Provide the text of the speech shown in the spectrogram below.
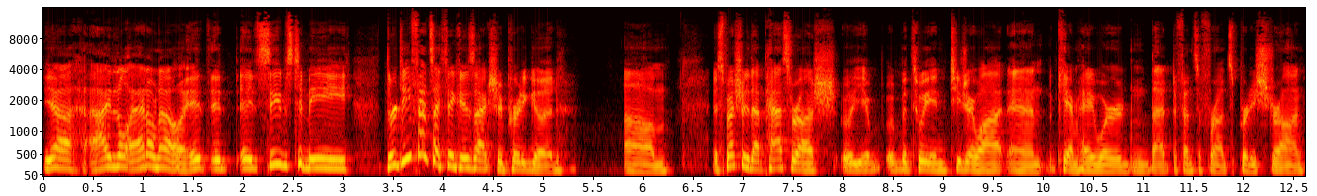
yeah, I don't, I don't know. It, it, it seems to me their defense, I think, is actually pretty good. Um, especially that pass rush uh, between TJ Watt and Cam Heyward, and that defensive front's pretty strong.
